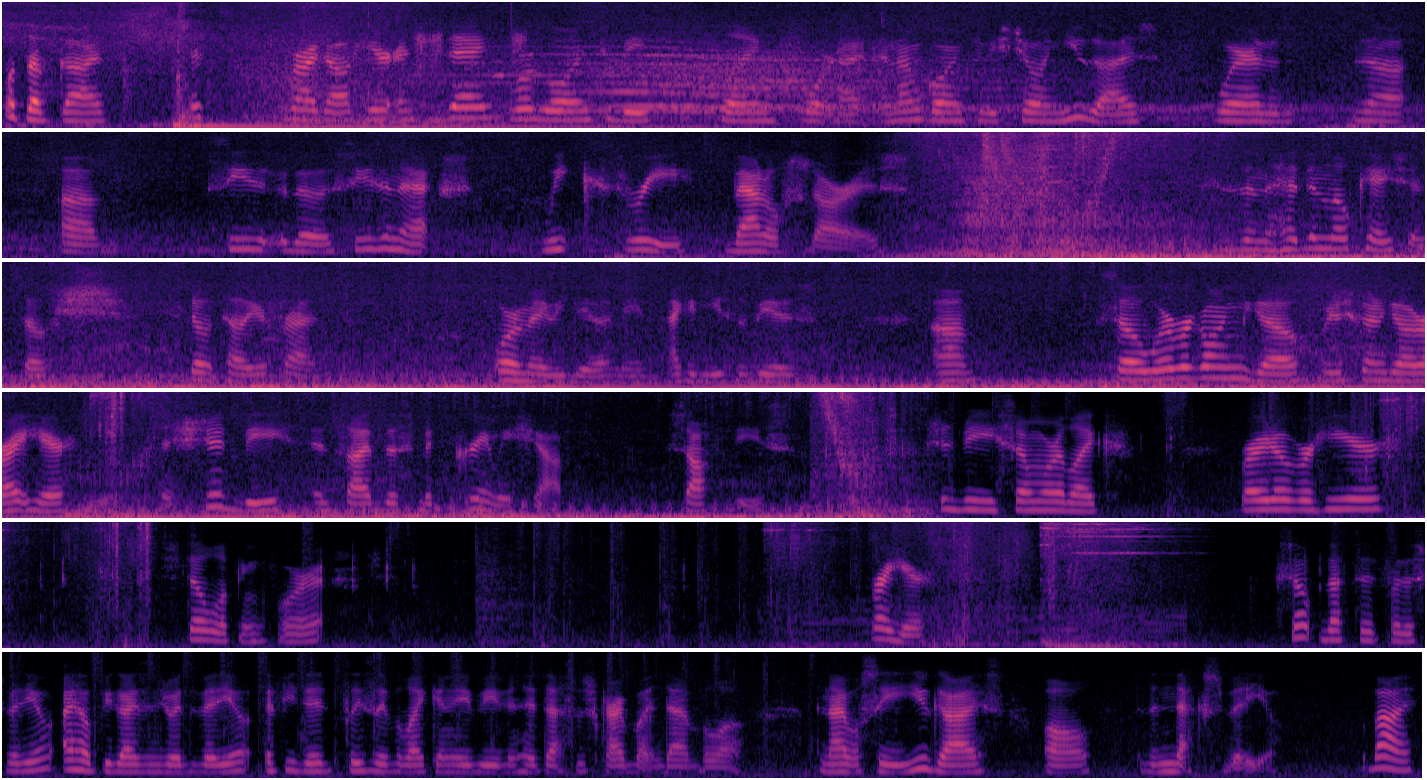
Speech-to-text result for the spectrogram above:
What's up guys? It's RYdawg here and today we're going to be playing Fortnite and I'm going to be showing you guys where the the um se the season X week 3 battle star is. This is in the hidden location so shh don't tell your friends. Or maybe do, I mean I could use the views. Um so where we're going to go, we're just going to go right here. It should be inside this McCreamy shop. Sofdeez. Should be somewhere like right over here. Still looking for it. Right here. So, that's it for this video. I hope you guys enjoyed the video. If you did, please leave a like and maybe even hit that subscribe button down below. And I will see you guys all in the next video. Bye.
